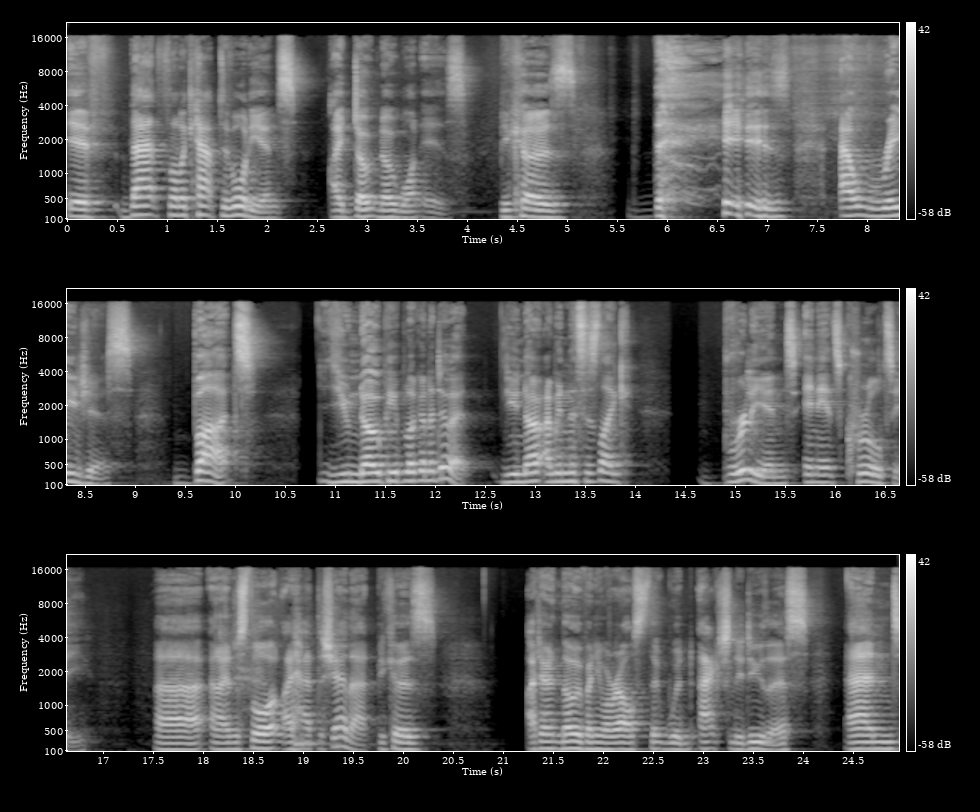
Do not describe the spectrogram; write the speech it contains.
if that's not a captive audience, I don't know what is. Because it is outrageous. But you know people are going to do it. You know, I mean, this is like brilliant in its cruelty. Uh, and I just thought I had to share that because I don't know of anywhere else that would actually do this. And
